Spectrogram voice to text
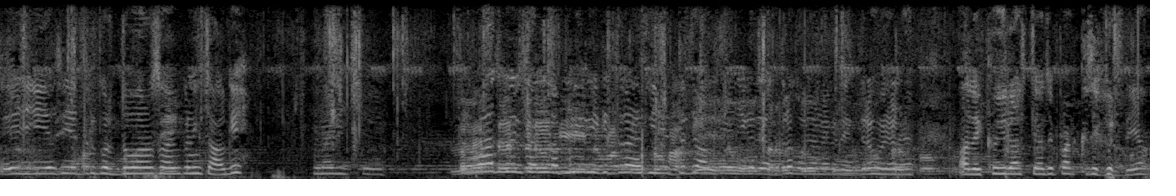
ਤੇ ਜੀ, ਅਸੀਂ ਇੱਧਰ ਗੁਰਦੁਆਰਾ ਸਾਹਿਬ ਕਣੀ ਆ ਗਏ। ਹੁਣ ਜੀ, ਤੇ ਪ੍ਰਵਾਦ ਵੀ ਸਾਨੂੰ ਲੱਭਣੀ ਵੀ ਕਿੱਧਰ ਅਸੀਂ ਇੱਧਰ ਚੱਲਦੇ ਹਾਂ ਕਦੇ ਉੱਧਰ ਹੋ ਜਾਣਾ ਕਦੇ ਇੱਧਰ ਹੋ ਜਾਣਾ। ਆ ਦੇਖੋ ਜੀ, ਰਸਤਿਆਂ ਤੇ ਭਟਕਦੇ ਫਿਰਦੇ ਆ।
